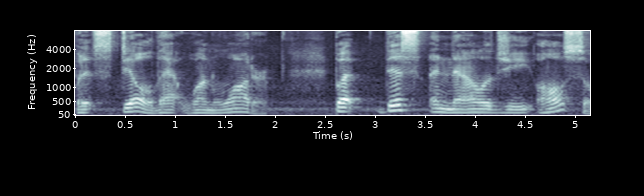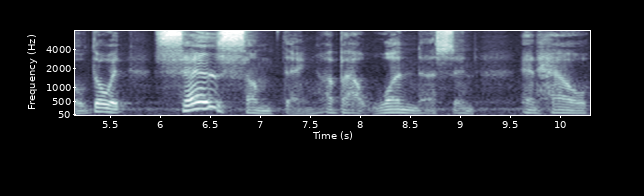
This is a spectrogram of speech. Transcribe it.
but it's still that one water. But this analogy also, though it says something about oneness and, and how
